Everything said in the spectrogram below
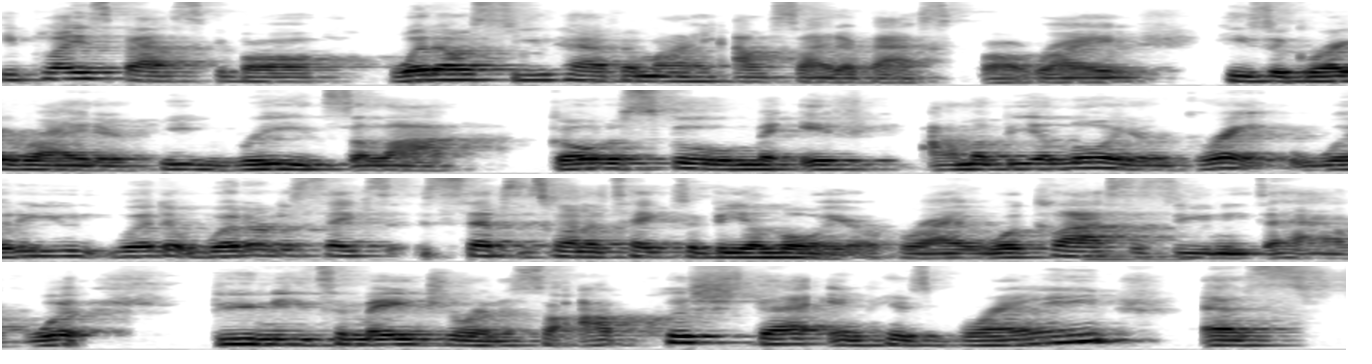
he plays basketball. What else do you have in mind outside of basketball right? He's a great writer. He reads a lot. Go to school. If i'm gonna be a lawyer. Great. What are you what what are the steps, steps it's going to take to be a lawyer right? What classes do you need to have? What do you need to major in it? so i push that in his brain as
